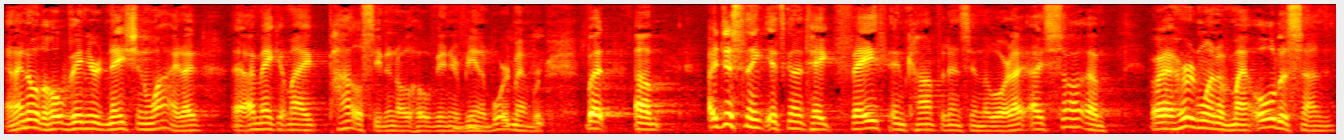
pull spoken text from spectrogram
And I know the whole vineyard nationwide. I, I make it my policy to know the whole vineyard being a board member. But um, I just think it's going to take faith and confidence in the Lord. I, I saw, um, or I heard one of my oldest sons,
